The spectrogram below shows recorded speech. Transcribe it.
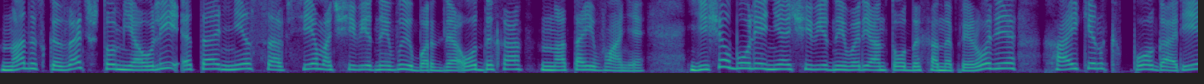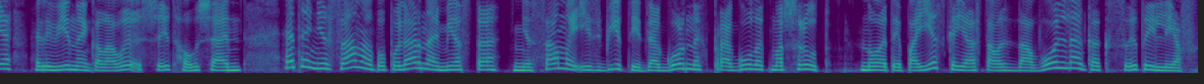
Надо сказать, что Мяули – это не совсем очевидный выбор для отдыха на Тайване. Еще более неочевидный вариант отдыха на природе – хайкинг по горе львиной головы Шитхоушен. Это не самое популярное место, не самый избитый для горных прогулок маршрут. Но этой поездкой я осталась довольна, как сытый лев.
